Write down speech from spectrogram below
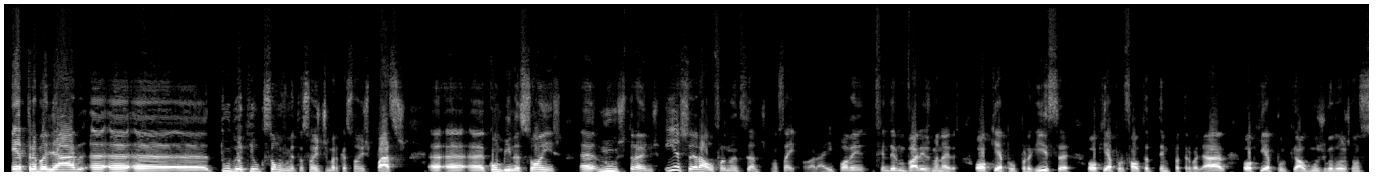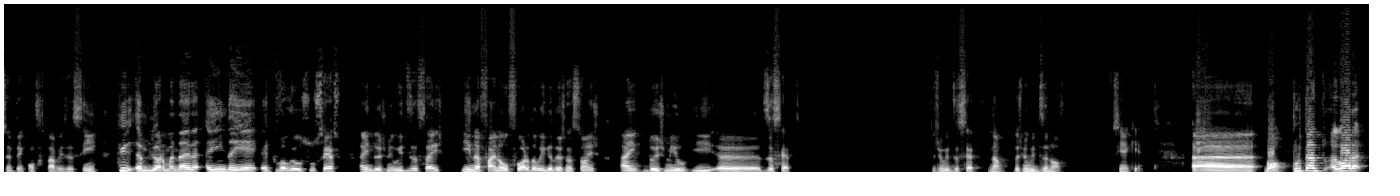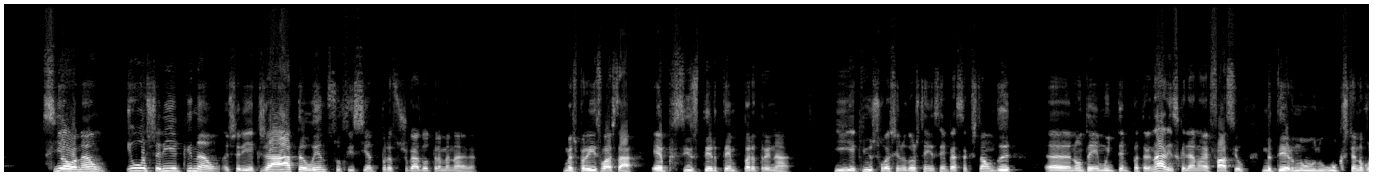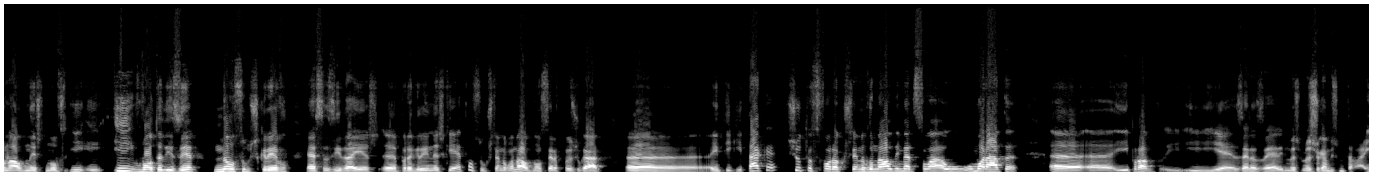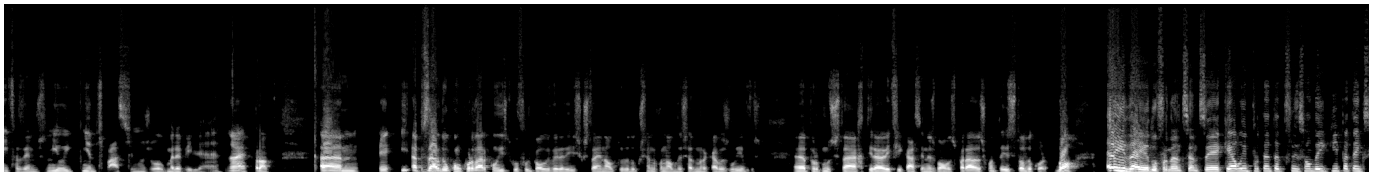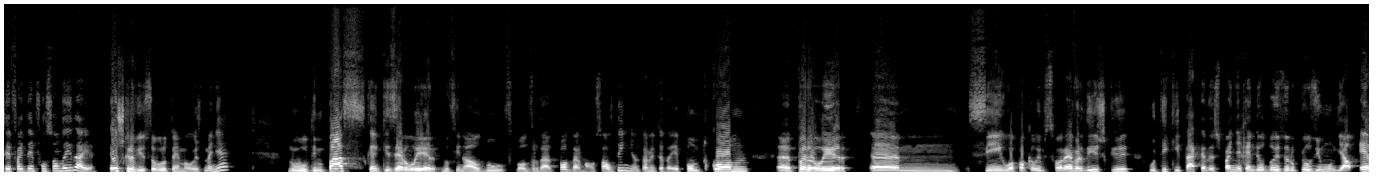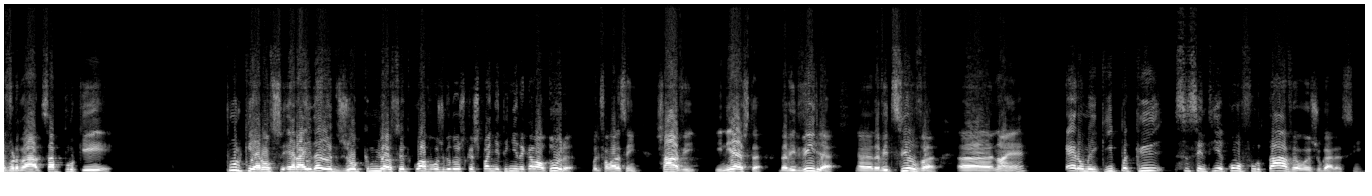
é trabalhar uh, uh, uh, tudo aquilo que são movimentações, desmarcações, passos, combinações nos treinos. E achará o Fernando Santos, não sei, agora aí podem defender-me de várias maneiras. Ou que é por preguiça, ou que é por falta de tempo para trabalhar, ou que é porque alguns jogadores não se sentem confortáveis assim, que a melhor maneira ainda é a que valeu o sucesso em 2016 e na Final Four da Liga das Nações em 2017. 2017? Não, 2019. Sim, é que é. Uh, bom, portanto, agora, se é ou não, eu acharia que não. Acharia que já há talento suficiente para se jogar de outra maneira. Mas para isso, lá está. É preciso ter tempo para treinar. E aqui os selecionadores têm sempre essa questão de uh, não têm muito tempo para treinar e se calhar não é fácil meter no, no o Cristiano Ronaldo neste novo. E, e, e, volto a dizer, não subscrevo essas ideias uh, peregrinas que é então, se o Cristiano Ronaldo não serve para jogar uh, em tiki-taka, chuta-se fora o Cristiano Ronaldo e mete-se lá o, o Morata. Uh, uh, e pronto, e, e é 0 a 0, mas, mas jogamos muito bem, fazemos 1500 passos num jogo, maravilha, hein? não é? Pronto. Um, e, e, apesar de eu concordar com isto que o Filipe Oliveira diz, que está na altura do Cristiano Ronaldo deixar de marcar os livros, uh, porque nos está a retirar a eficácia nas bolas paradas, quanto a isso estou de acordo. Bom, a ideia do Fernando Santos é aquela e, portanto, a definição da equipa tem que ser feita em função da ideia. Eu escrevi sobre o tema hoje de manhã, no último passe. Quem quiser ler no final do Futebol de Verdade pode dar-me um saltinho, antoniotadeia.com, uh, para ler um, sim, o Apocalipse Forever diz que o tiki-taka da Espanha rendeu dois europeus e um mundial. É verdade. Sabe porquê? Porque era, era a ideia de jogo que melhor se adequava aos jogadores que a Espanha tinha naquela altura. Para lhe falar assim, Xavi, Iniesta, David Villa, uh, David Silva, uh, não é? Era uma equipa que se sentia confortável a jogar assim.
